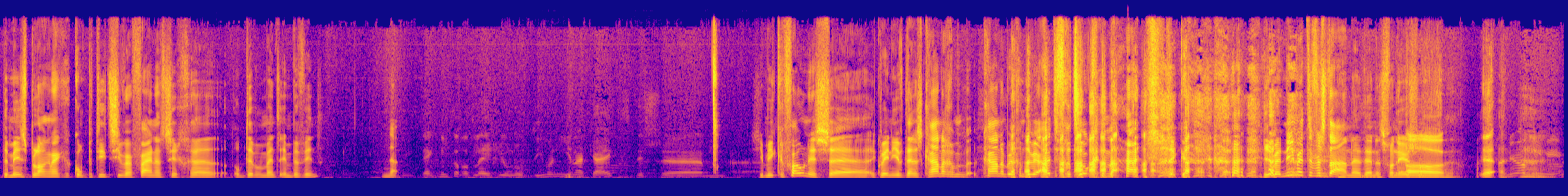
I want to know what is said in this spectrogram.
de minst belangrijke competitie waar Feyenoord zich eh, op dit moment in bevindt? Ik denk niet dat het legioen op die manier naar kijkt. Dus, Je microfoon is, eh, ik weet niet of Dennis Kranenburg Kranenburg hem er weer uit heeft getrokken, maar je bent niet meer te verstaan, eh, Dennis van Eersel. Oh, ja. Ja, ik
